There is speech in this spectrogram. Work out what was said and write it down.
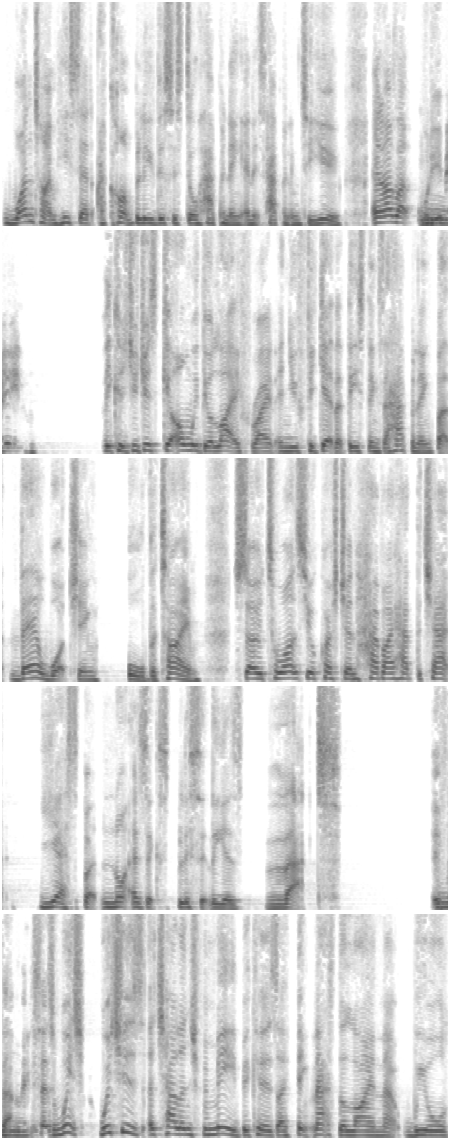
one time he said, I can't believe this is still happening and it's happening to you. And I was like, what do you mm. mean? Because you just get on with your life, right? And you forget that these things are happening, but they're watching all the time. So to answer your question, have I had the chat? Yes, but not as explicitly as that. If that makes mm. sense, which which is a challenge for me because I think that's the line that we all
